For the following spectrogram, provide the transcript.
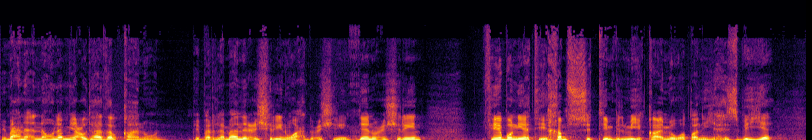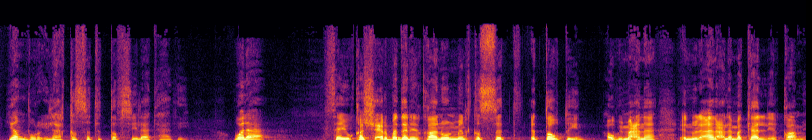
بمعنى أنه لم يعد هذا القانون ببرلمان العشرين 21 22 في بنيته 65% قائمة وطنية حزبية ينظر إلى قصة التفصيلات هذه. ولا سيقشعر بدن القانون من قصة التوطين أو بمعنى أنه الآن على مكان الإقامة.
